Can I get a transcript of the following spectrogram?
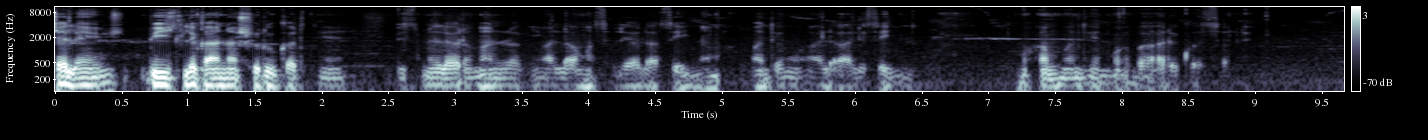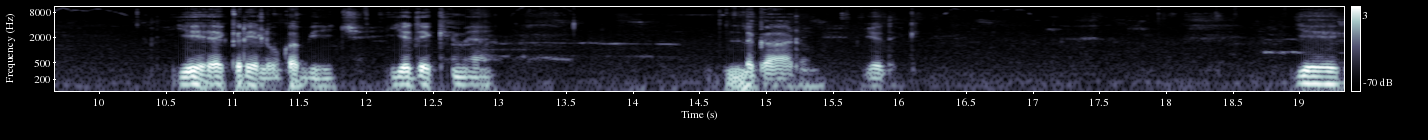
चलें, बीज लगाना शुरू करते हैं। बिसमीम मोहम्मद वसल्लम ये है करेलों का बीज ये देखें मैं लगा रहा हूँ। ये देखें। ये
